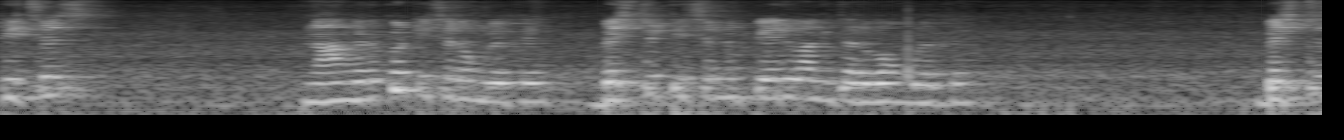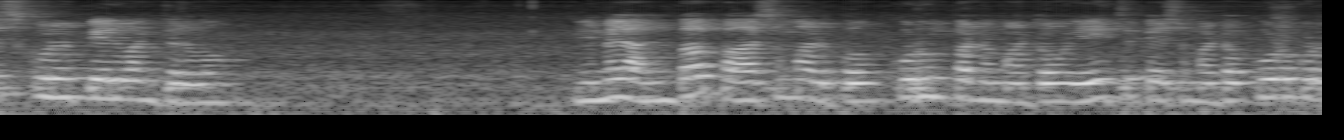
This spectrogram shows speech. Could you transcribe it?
டீச்சர்ஸ் நாங்கள் இருக்கோம் டீச்சர் உங்களுக்கு. பெஸ்ட்டு டீச்சர்னு பேர் வாங்கி தருவோம் உங்களுக்கு. பெஸ்ட்டு ஸ்கூல்னு பேர் வாங்கி தருவோம். இனிமேல் அன்பாக பாசமாக இருப்போம். குறும் பண்ண மாட்டோம். எழுத்து பேச மாட்டோம். கூட கூட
